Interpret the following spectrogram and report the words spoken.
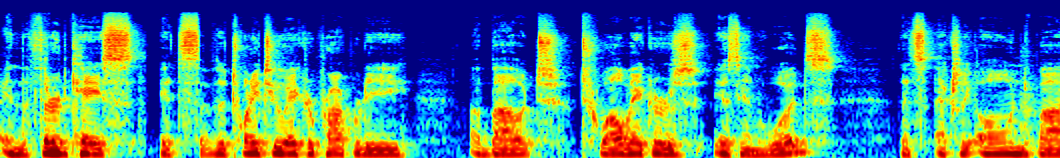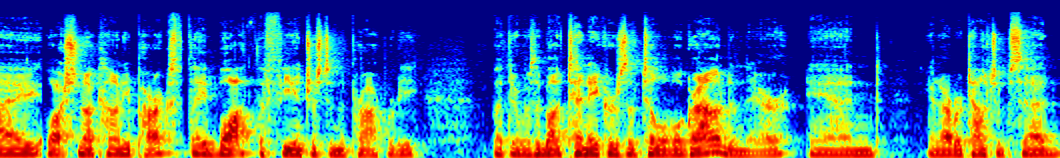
In the third case, it's the 22 acre property, about 12 acres is in woods that's actually owned by Washtenaw County Parks. They bought the fee interest in the property but there was about 10 acres of tillable ground in there. And Ann Arbor Township said,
